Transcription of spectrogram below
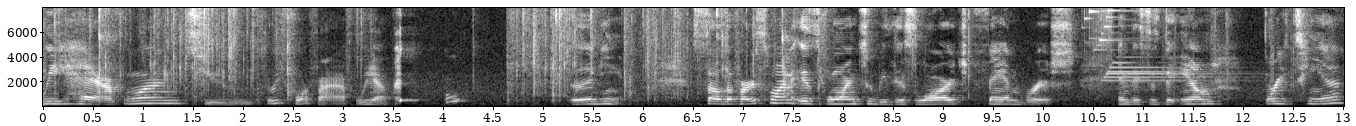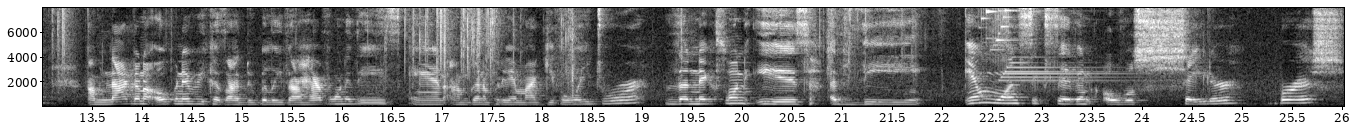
we have one two three four five. We have again. So the first one is going to be this large fan brush and this is the m310 i'm not gonna open it because i do believe i have one of these and i'm gonna put it in my giveaway drawer the next one is the m167 oval shader brush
